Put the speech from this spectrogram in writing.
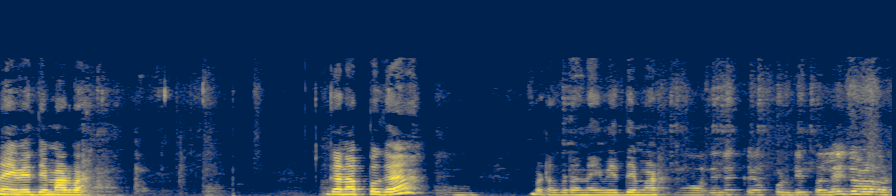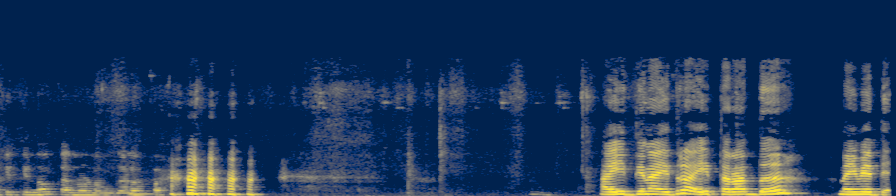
ನೈವೇದ್ಯ ಮಾಡ್ವಾ. ಗಣಪಗ ಬಡ ಬಡ ನೈವೇದ್ಯ ಮಾಡಿ. ಪುಂಡಿ ಪಲ್ಲೆ ಜೋಳ ರೊಟ್ಟಿ ತಿನ್ನೋ ಕನ್ನೋ ನಮ್ ಗಣಪ. ಐದ್ ದಿನ ಇದ್ರು ಐದ್ ತರದ್ದು ನೈವೇದ್ಯ.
